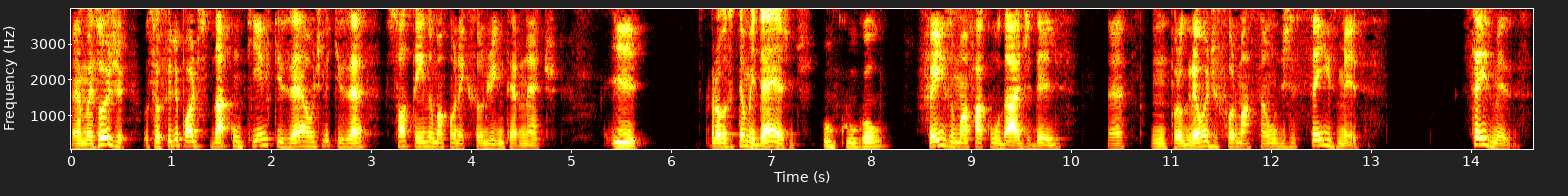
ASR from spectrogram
É, mas hoje, o seu filho pode estudar com quem ele quiser, onde ele quiser, só tendo uma conexão de internet. E, para você ter uma ideia, gente, o Google fez uma faculdade deles, né, um programa de formação de seis meses. Seis meses.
